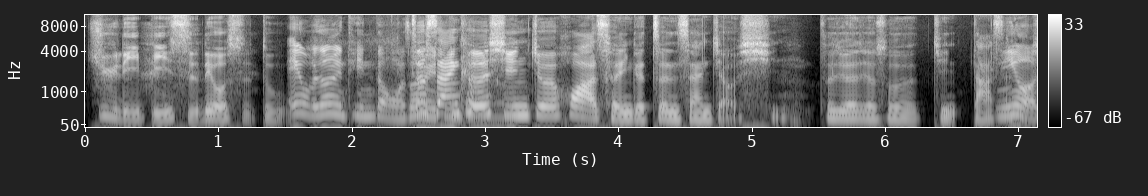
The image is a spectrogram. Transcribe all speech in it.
距离彼此六十度，哎，我终于听懂，我终于这三颗星就会化成一个正三角形，这就叫做金大三你有。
